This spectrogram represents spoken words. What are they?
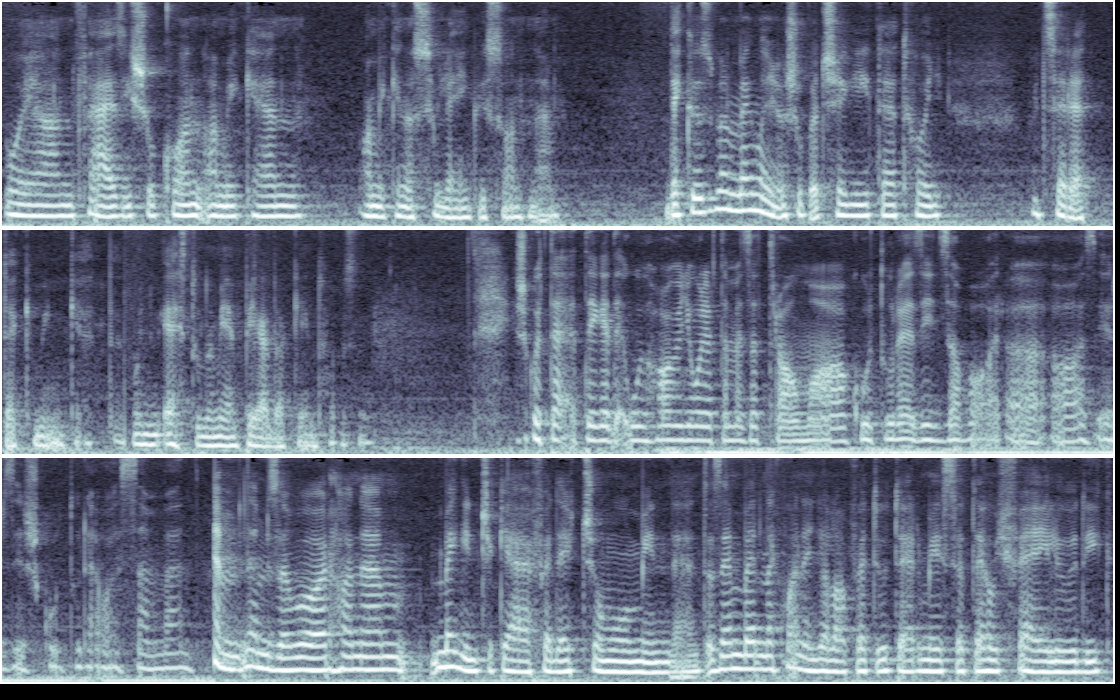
olyan fázisokon, amiken, amiken a szüleink viszont nem. De közben meg nagyon sokat segített, hogy, hogy szerettek minket. Mondjuk ezt tudom ilyen példaként hozni. És akkor te, téged, ha jól értem, ez a trauma a kultúra, ez így zavar az érzés kultúrával szemben? Nem, nem zavar, hanem megint csak elfed egy csomó mindent. Az embernek van egy alapvető természete, hogy fejlődik,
